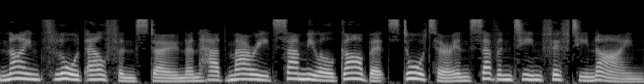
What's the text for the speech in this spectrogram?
9th Lord Elphinstone and had married Samuel Garbett's daughter in 1759.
